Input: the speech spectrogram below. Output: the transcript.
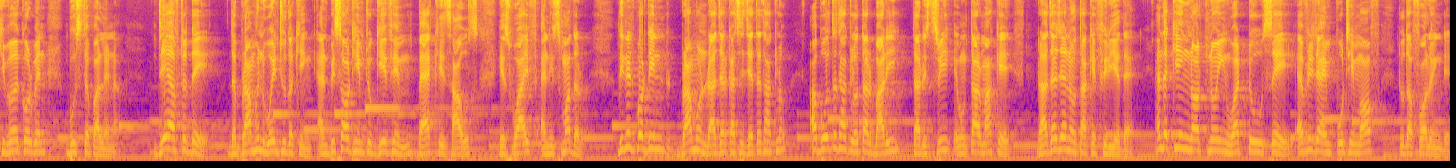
কীভাবে করবেন বুঝতে পারলেন না। Day after day the brahman went to the king and besought him to give him back his house his wife and his mother দিনের পর দিন ব্রাহ্মণ রাজার কাছে যেতে থাকল। আর বলতে থাকল, তার বাড়ি, তার স্ত্রী এবং তার মাকে রাজা যেন তাকে ফিরিয়ে দেয়। And the king not knowing what to say every time put him off to the following day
